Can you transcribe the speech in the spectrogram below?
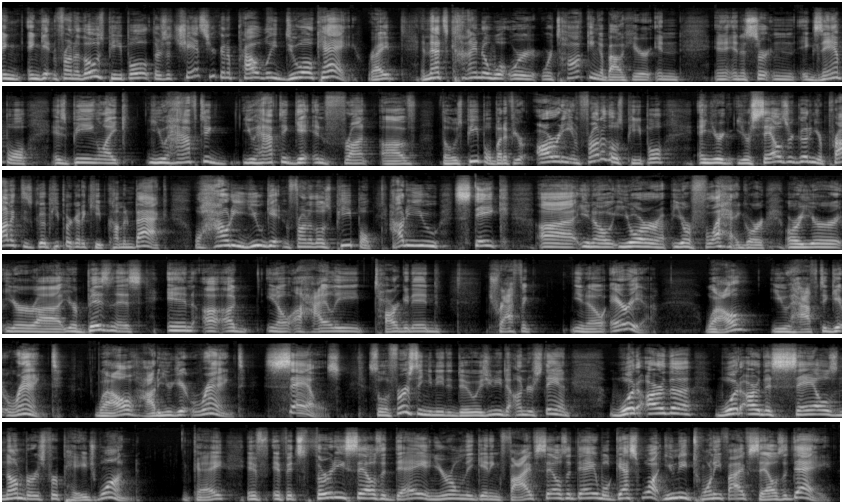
and, and get in front of those people, there's a chance you're going to probably do okay, right? And that's kind of what we're we're talking about here in, in in a certain example is being like you have to you have to get in front of those people. But if you're already in front of those people and your your sales are good and your product is good, people are going to keep coming back. Well, how do you get in front of those people? How do you stake, uh, you know, your your flag or or your your uh, your business in a, a you know a highly targeted traffic, you know, area? Well, you have to get ranked. Well, how do you get ranked? Sales. So the first thing you need to do is you need to understand what are the what are the sales numbers for page 1? Okay? If if it's 30 sales a day and you're only getting 5 sales a day, well guess what? You need 25 sales a day.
